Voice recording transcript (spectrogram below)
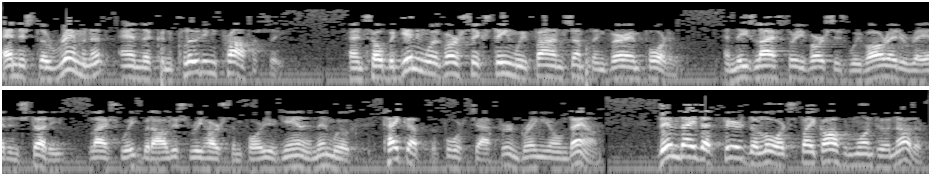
And it's the remnant and the concluding prophecy. And so beginning with verse 16, we find something very important. And these last three verses we've already read and studied last week, but I'll just rehearse them for you again, and then we'll take up the fourth chapter and bring you on down. Then they that feared the Lord spake often one to another.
